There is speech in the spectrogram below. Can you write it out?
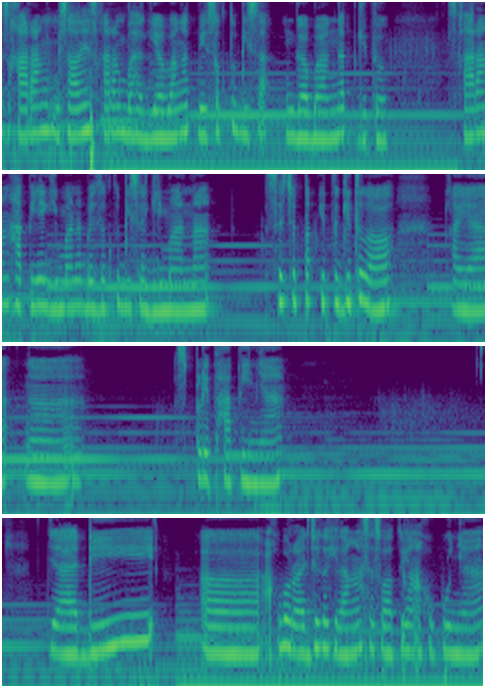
sekarang misalnya sekarang bahagia banget besok tuh bisa enggak banget gitu. Sekarang hatinya gimana besok tuh bisa gimana? Secepat itu gitu loh. Kayak nge split hatinya jadi uh, aku baru aja kehilangan sesuatu yang aku punya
